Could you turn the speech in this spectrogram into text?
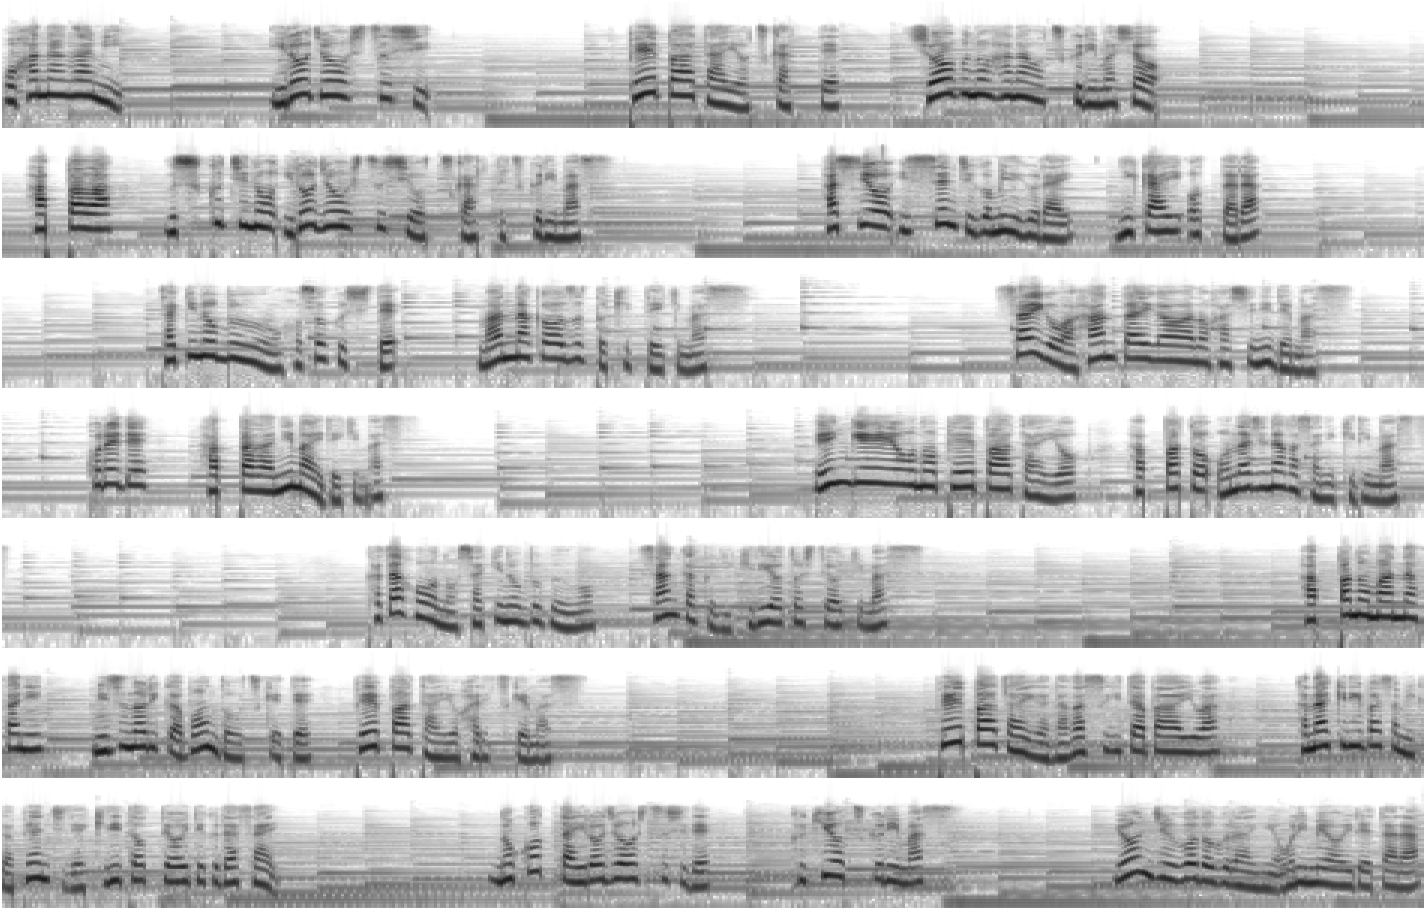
お花紙色上質紙ペーパータイを使って勝負の花を作りましょう。葉っぱは薄口の色上質紙を使って作ります。端を1センチ5ミリぐらい2回折ったら先の部分を細くして真ん中をずっと切っていきます。最後は反対側の端に出ます。これで葉っぱが2枚できます。園芸用のペーパータイを葉っぱと同じ長さに切ります。片方の先の部分を三角に切り落としておきます。葉っぱの真ん中に水のりかボンドをつけてペーパータイを貼り付けます。ペーパータイが長すぎた場合は金切りばさみかペンチで切り取っておいてください。残った色上質紙で茎を作ります。45度ぐらいに折り目を入れたら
